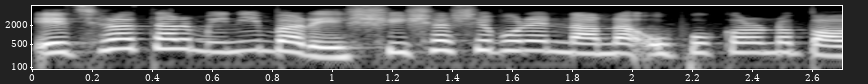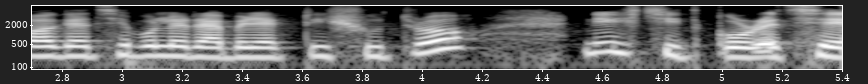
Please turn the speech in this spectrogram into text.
এছাড়া তার মিনিবারে সীসা সেবনের নানা উপকরণও পাওয়া গেছে বলে র্যাবের একটি সূত্র নিশ্চিত করেছে।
